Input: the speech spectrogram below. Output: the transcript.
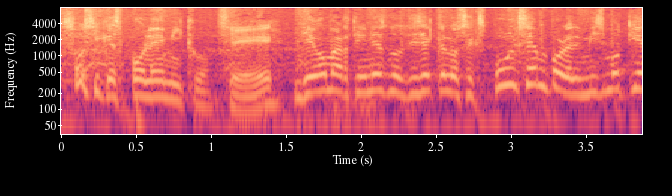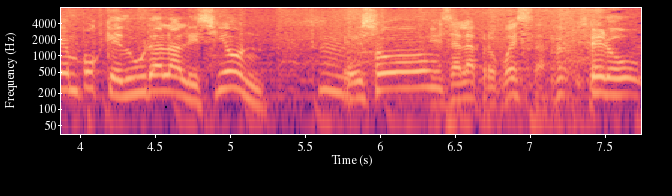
Eso sí que es polémico. Sí. Diego Martínez nos dice que los expulsen por el el mismo tiempo que dura la lesión. Eso... Esa es la propuesta. Pero,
